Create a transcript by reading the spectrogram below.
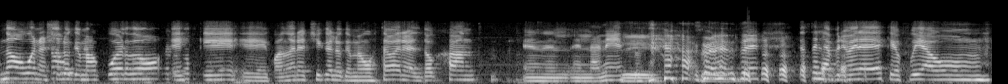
no, bueno, yo lo que me acuerdo es que eh, cuando era chica lo que me gustaba era el Dog Hunt en, el- en la NES. Sí, acuérdense. Esa es la primera vez que fui a un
